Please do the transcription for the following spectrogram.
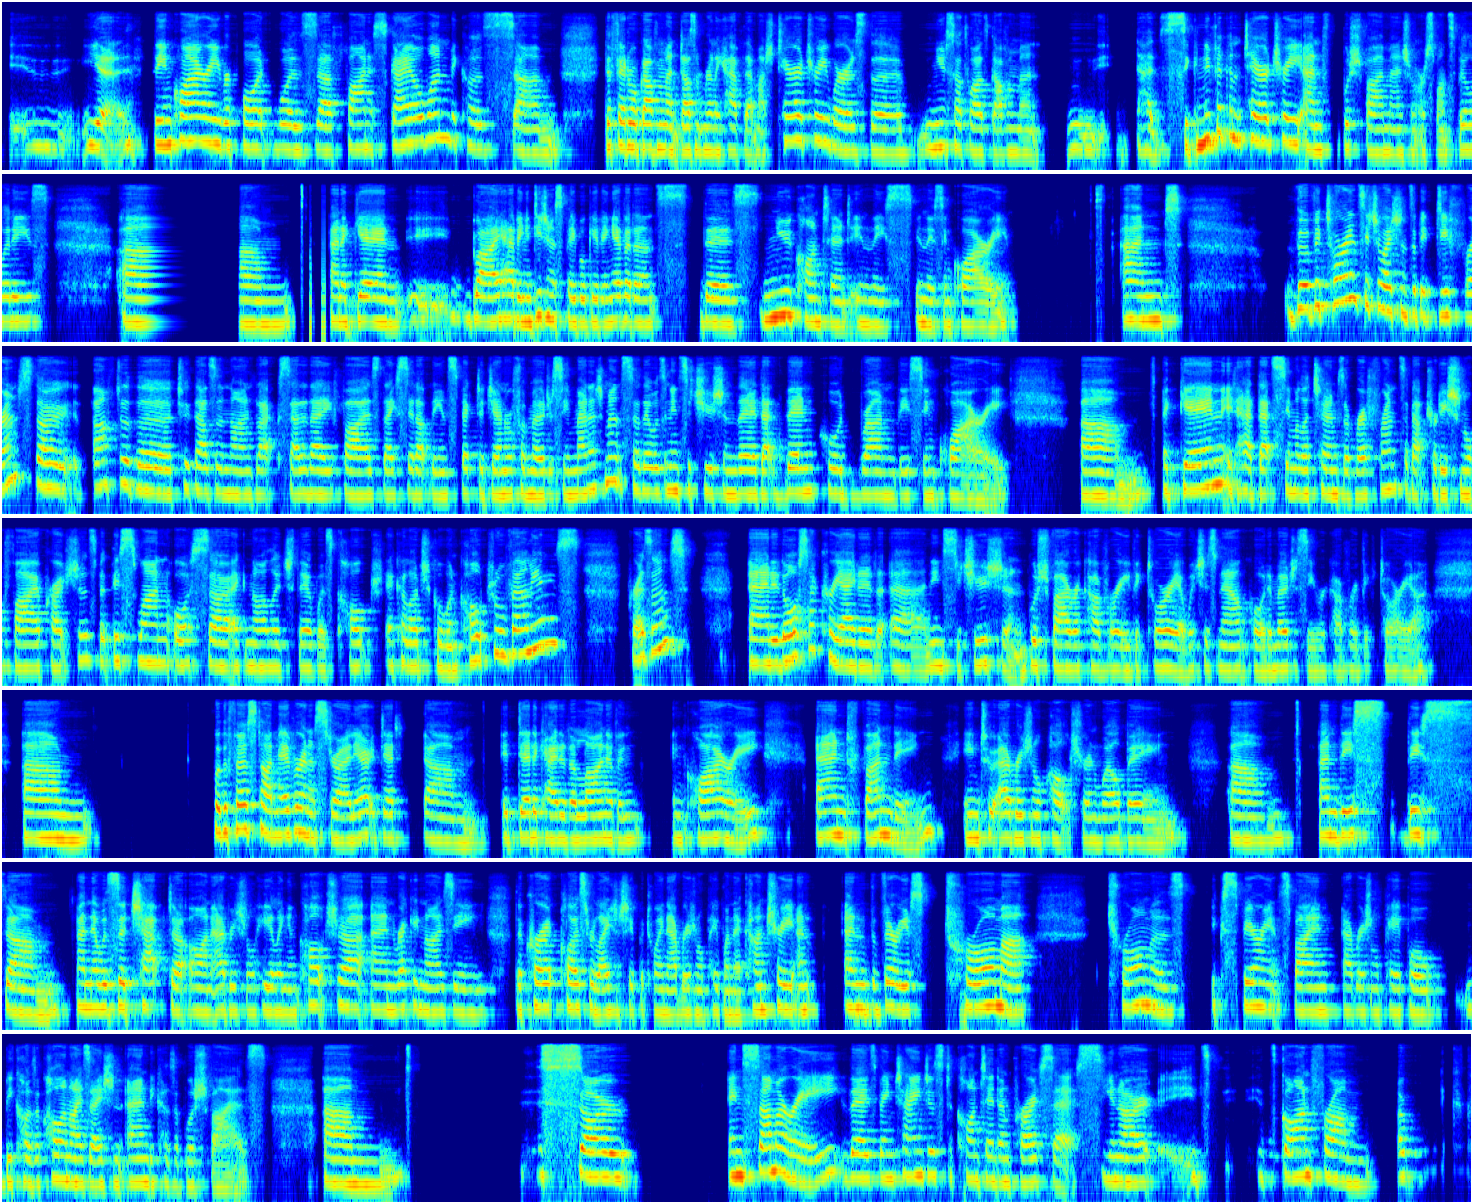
yeah, the inquiry report was a finer scale one because um, the federal government doesn't really have that much territory, whereas the New South Wales government mm, had significant territory and bushfire management responsibilities. Um, um, and again, by having Indigenous people giving evidence, there's new content in this in this inquiry. And the Victorian situation is a bit different. So after the 2009 Black Saturday fires, they set up the Inspector General for Emergency Management. So there was an institution there that then could run this inquiry. Um, again, it had that similar terms of reference about traditional fire approaches, but this one also acknowledged there was cult ecological and cultural values present. And it also created uh, an institution, Bushfire Recovery Victoria, which is now called Emergency Recovery Victoria. Um, for the first time ever in Australia, it, um, it dedicated a line of in inquiry and funding into Aboriginal culture and well-being. Um, and this, this, um, and there was a chapter on Aboriginal healing and culture and recognising the close relationship between Aboriginal people and their country and, and the various trauma, traumas experienced by Aboriginal people because of colonisation and because of bushfires. Um, so in summary, there's been changes to content and process. You know, it's it's gone from a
